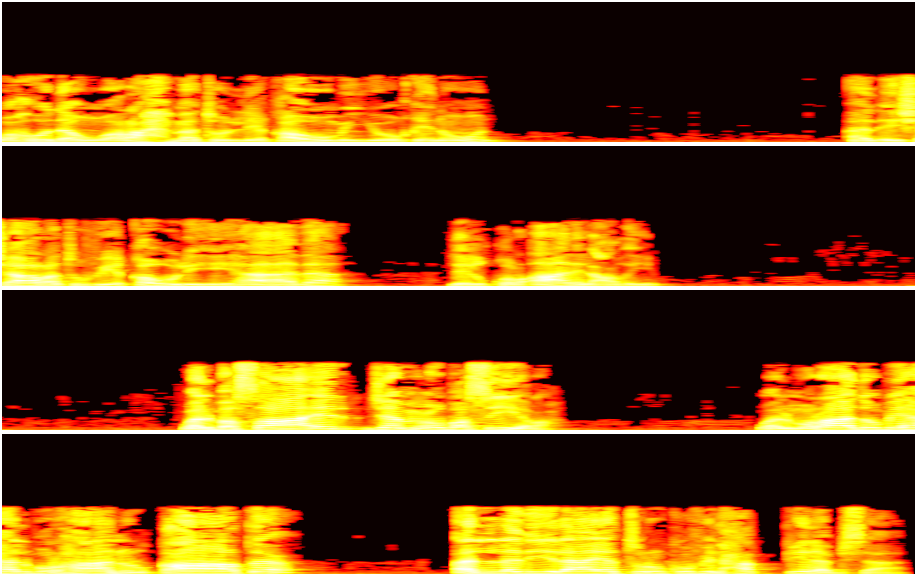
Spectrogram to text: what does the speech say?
وهدى ورحمة لقوم يوقنون الإشارة في قوله هذا للقرآن العظيم. والبصائر جمع بصيرة والمراد بها البرهان القاطع الذي لا يترك في الحق لبسا.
